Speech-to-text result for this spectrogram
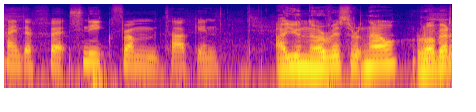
kind of uh, sneak from talking. Are you nervous r- now, Robert?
